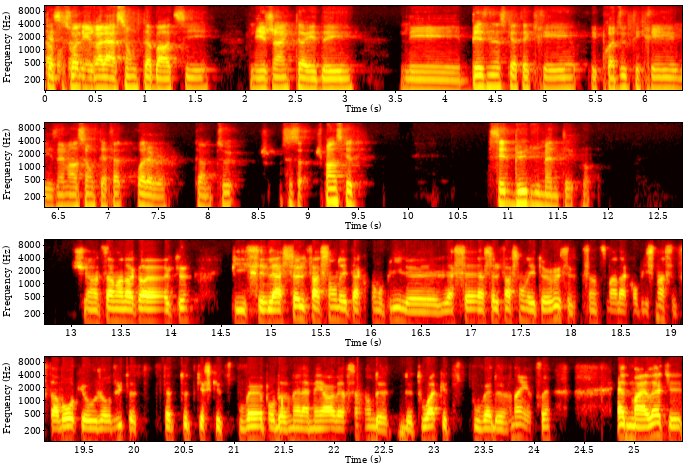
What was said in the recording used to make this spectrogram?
Que ce soit les relations que tu as bâties, les gens que tu as aidés, les business que tu as créés, les produits que tu as créés, les inventions que tu as faites, whatever. Comme tu c'est ça. Je pense que c'est le but de l'humanité. Je suis entièrement d'accord avec toi. Puis c'est la seule façon d'être accompli, la, seule façon d'être heureux, c'est le sentiment d'accomplissement. C'est de savoir qu'aujourd'hui, tu as fait tout ce que tu pouvais pour devenir la meilleure version de, toi que tu pouvais devenir. Ed Milet, il a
